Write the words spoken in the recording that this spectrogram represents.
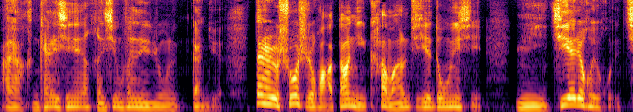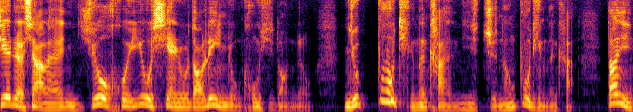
哎呀，很开心、很兴奋的那种感觉。但是说实话，当你看完了这些东西，你接着会接着下来，你就会又陷入到另一种空虚当中，你就不停的看，你只能不停的看。当你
